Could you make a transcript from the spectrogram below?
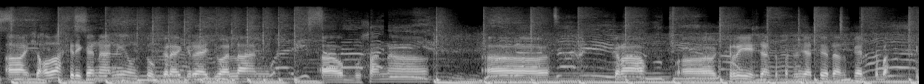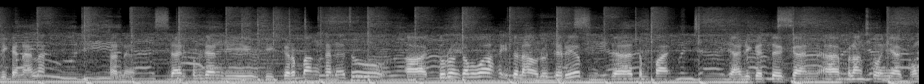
Uh, InsyaAllah kiri kanan ni untuk gerai-gerai jualan uh, busana, uh, craft, uh, keris dan tempat senjata dan sebelah kiri kanan lah sana. Dan kemudian di, di gerbang sana tu uh, turun ke bawah itulah auditorium uh, tempat yang dikatakan uh, berlangsungnya kom,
